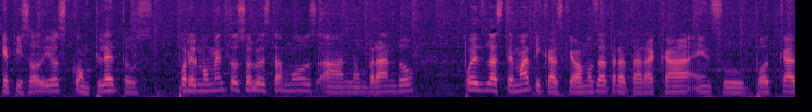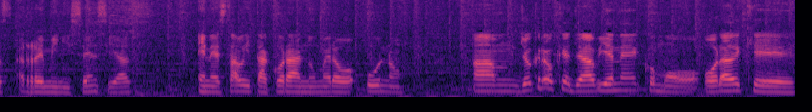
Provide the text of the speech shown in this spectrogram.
episodios completos. Por el momento solo estamos ah, nombrando pues las temáticas que vamos a tratar acá en su podcast Reminiscencias en esta bitácora número uno. Yo creo que ya viene como hora de que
